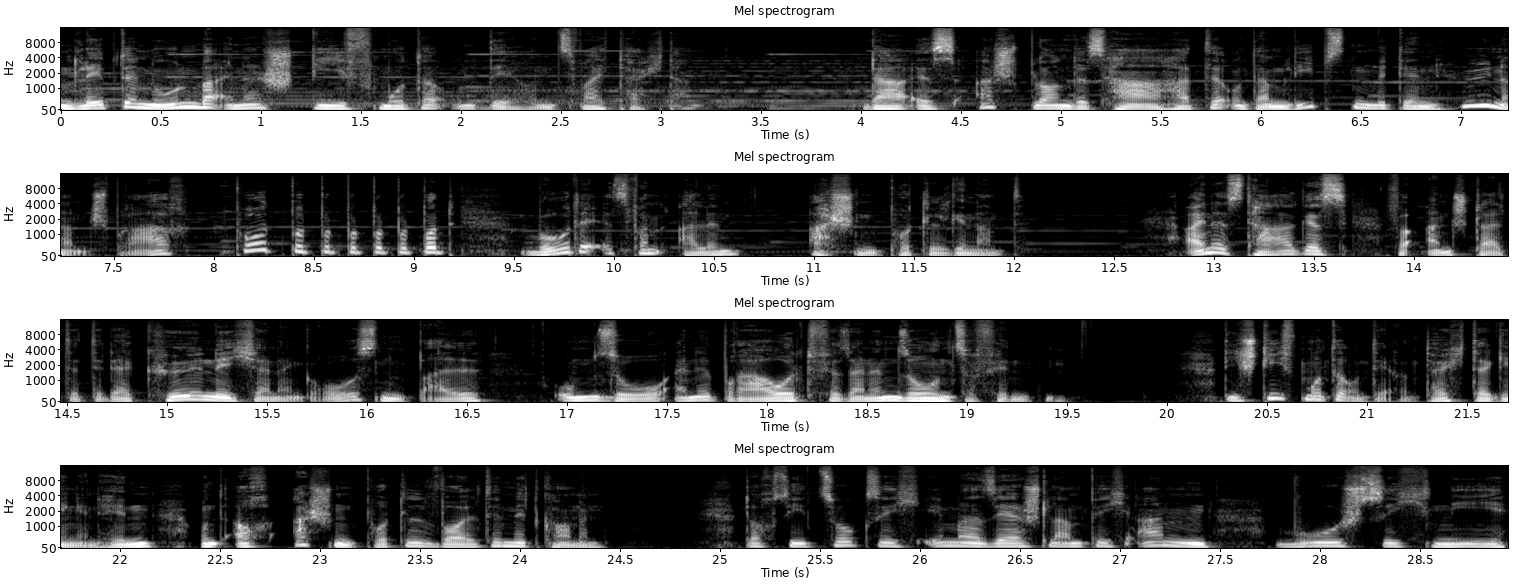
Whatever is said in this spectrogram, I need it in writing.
und lebte nun bei einer Stiefmutter und deren zwei Töchtern. Da es aschblondes Haar hatte und am liebsten mit den Hühnern sprach, put, put, put, put, put, put, put, wurde es von allen Aschenputtel genannt. Eines Tages veranstaltete der König einen großen Ball, um so eine Braut für seinen Sohn zu finden. Die Stiefmutter und deren Töchter gingen hin, und auch Aschenputtel wollte mitkommen. Doch sie zog sich immer sehr schlampig an, wusch sich nie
